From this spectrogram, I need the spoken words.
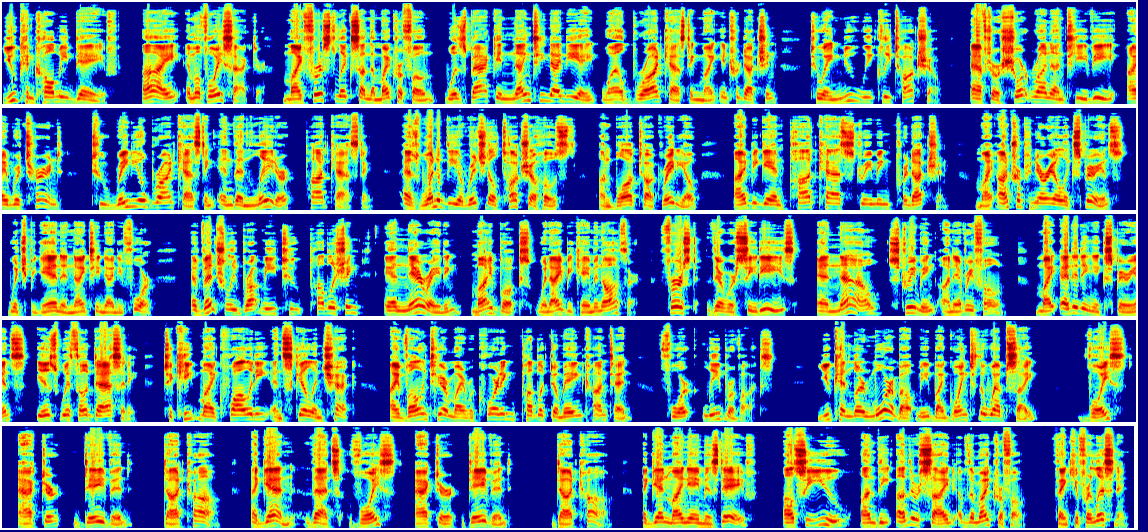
You can call me Dave. I am a voice actor. My first licks on the microphone was back in 1998 while broadcasting my introduction to a new weekly talk show. After a short run on TV, I returned to radio broadcasting and then later podcasting. As one of the original talk show hosts on Blog Talk Radio, I began podcast streaming production. My entrepreneurial experience, which began in 1994, eventually brought me to publishing and narrating my books when I became an author. First, there were CDs, and now streaming on every phone. My editing experience is with Audacity. To keep my quality and skill in check, I volunteer my recording public domain content for LibriVox. You can learn more about me by going to the website voiceactordavid.com. Again, that's voiceactordavid.com. Again, my name is Dave. I'll see you on the other side of the microphone. Thank you for listening.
